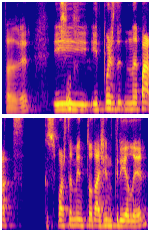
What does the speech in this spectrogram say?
estás a ver? E, e depois de, na parte que supostamente toda a gente queria ler,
